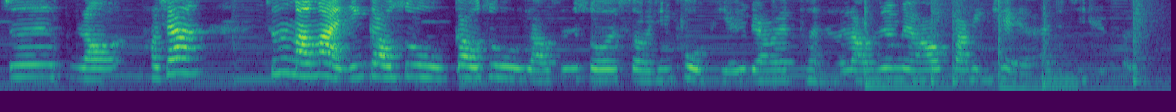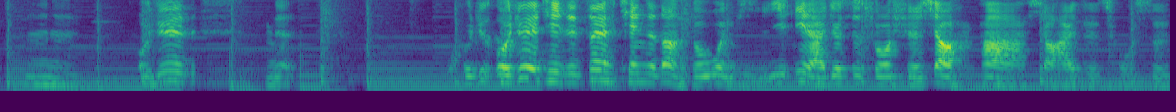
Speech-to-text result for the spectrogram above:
就是老好像就是妈妈已经告诉告诉老师说手已经破皮了，就不要再喷了，老师就没有要 fucking care 了，他就继续喷。嗯，我觉得你的，我觉我觉得其实这牵扯到很多问题，一一来就是说学校很怕小孩子出事，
